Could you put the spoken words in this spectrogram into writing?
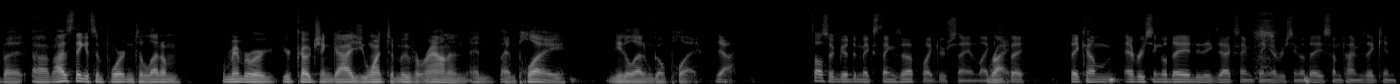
But um, I just think it's important to let them remember you're coaching guys you want to move around and, and, and play. You need to let them go play. Yeah. It's also good to mix things up, like you're saying. Like Right. if they if they come every single day and do the exact same thing every single day, sometimes they can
